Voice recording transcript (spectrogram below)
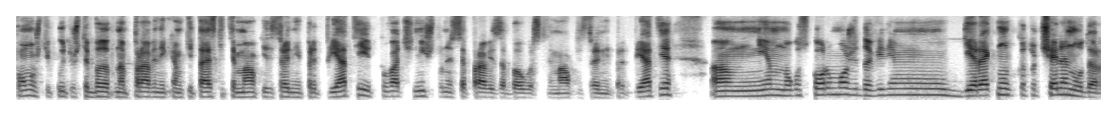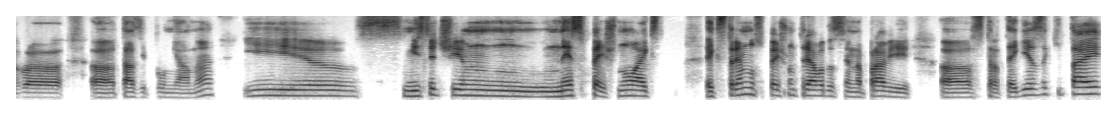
помощи, които ще бъдат направени към китайските малки и средни предприятия и това, че нищо не се прави за българските малки и средни предприятия, ние много скоро може да видим директно като челен удар тази промяна и мисля, че не спешно, а екстремно спешно трябва да се направи стратегия за Китай.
